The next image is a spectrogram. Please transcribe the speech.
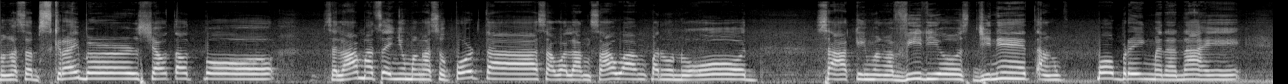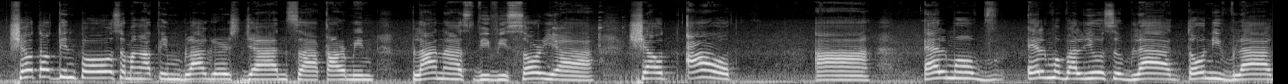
mga subscribers. Shoutout po. Salamat sa inyong mga suporta, sa walang sawang panonood sa aking mga videos. Jeanette, ang pobreng mananahe. Shoutout din po sa mga team vloggers dyan sa Carmen Planas, Divisoria. Shout out ah Elmo Elmo Valioso Vlog, Tony Vlog,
